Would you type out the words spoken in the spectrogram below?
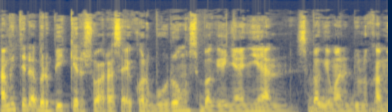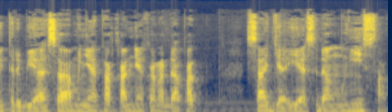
Kami tidak berpikir suara seekor burung sebagai nyanyian, sebagaimana dulu kami terbiasa menyatakannya karena dapat saja ia sedang mengisak.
